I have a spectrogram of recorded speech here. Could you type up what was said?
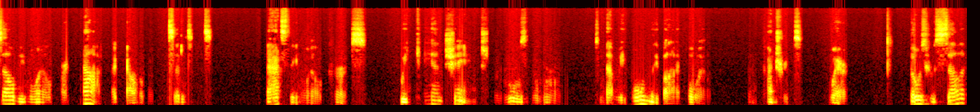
sell the oil are not accountable to citizens. That's the oil curse. We can change the rules of the world so that we only buy oil from countries where those who sell it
